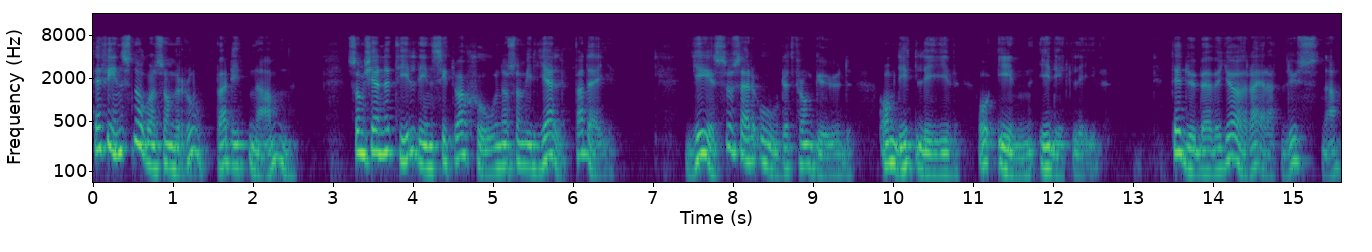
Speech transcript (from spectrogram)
Det finns någon som ropar ditt namn som känner till din situation och som vill hjälpa dig. Jesus är ordet från Gud om ditt liv och in i ditt liv. Det du behöver göra är att lyssna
